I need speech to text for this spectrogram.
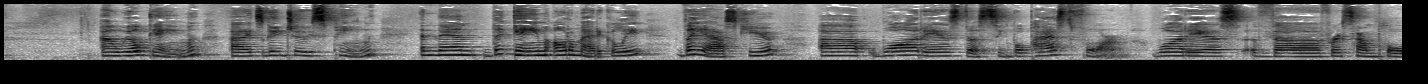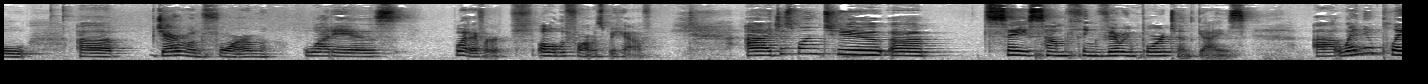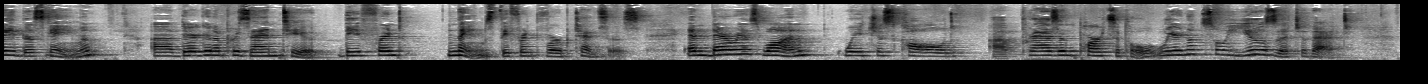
a wheel game. Uh, it's going to spin, and then the game automatically they ask you uh, what is the simple past form? What is the, for example, uh, gerund form? What is whatever, all the forms we have. I just want to uh, say something very important, guys. Uh, when you play this game, uh, they're gonna present you different names, different verb tenses, and there is one which is called uh, present participle. We are not so used to that,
